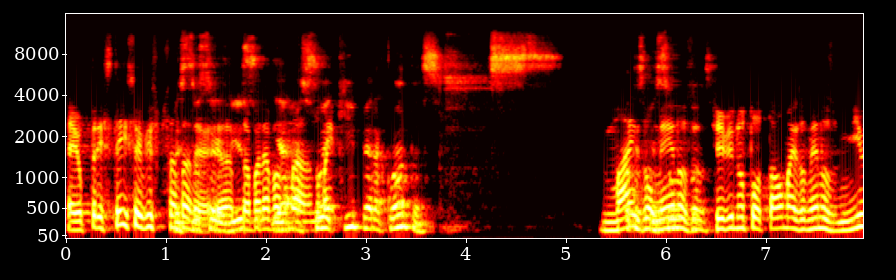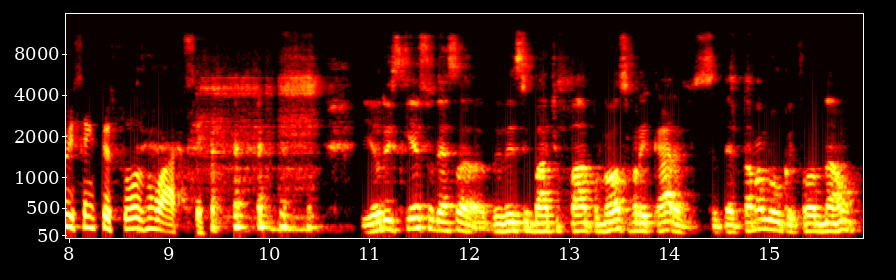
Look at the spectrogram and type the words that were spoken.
É, eu prestei serviço para o Santander. Serviço, eu trabalhava numa, a sua numa... equipe era quantas? Mais ou pessoas? menos, tive no total mais ou menos 1.100 pessoas no ápice. e eu não esqueço dessa, desse bate-papo nosso, falei, cara, você deve estar tá maluco. Ele falou, não,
